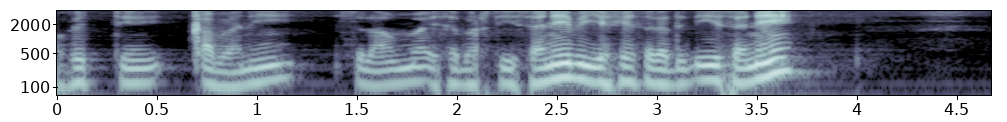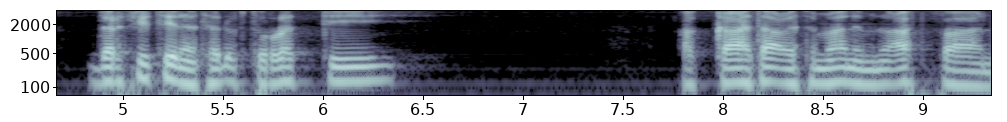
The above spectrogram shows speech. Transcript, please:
ofitti qabanii islaamummaa isa barsiisanii biyya keessa gadi dhiisanii darsii teena ta dhuftu irratti akkaataa Uthmaan ibn Affaan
